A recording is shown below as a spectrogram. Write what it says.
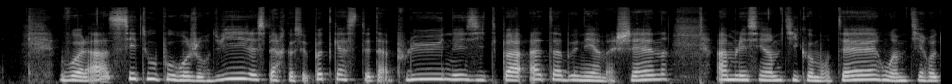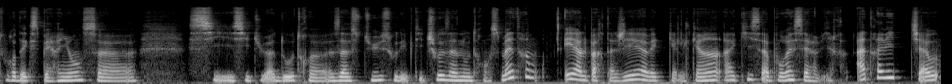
Voilà, c'est tout pour aujourd'hui. J'espère que ce podcast t'a plu. N'hésite pas à t'abonner à ma chaîne, à me laisser un petit commentaire ou un petit retour d'expérience. Euh, si, tu as d'autres astuces ou des petites choses à nous transmettre et à le partager avec quelqu'un à qui ça pourrait servir. À très vite, ciao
